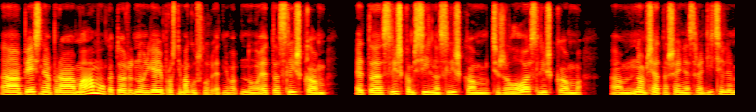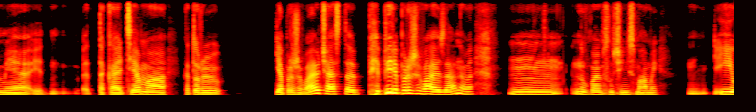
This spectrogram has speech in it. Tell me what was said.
а, песня про маму, которую, ну, я ее просто не могу слушать, это, нево- ну, это слишком, это слишком сильно, слишком тяжело, слишком, ам, ну, вообще отношения с родителями, и, такая тема, которую я проживаю часто, пе- перепроживаю заново, ну, в моем случае не с мамой, и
